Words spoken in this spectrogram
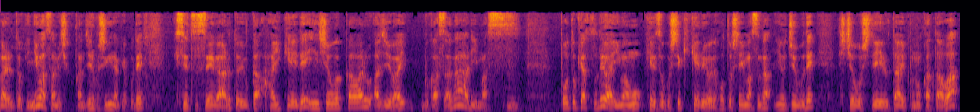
れる時には寂しく感じる不思議な曲で、季節性があるというか、背景で印象が変わる味わい深さがあります。ポッドキャストでは今も継続して聞けるようでほっとしていますが、YouTube で視聴しているタイプの方は、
